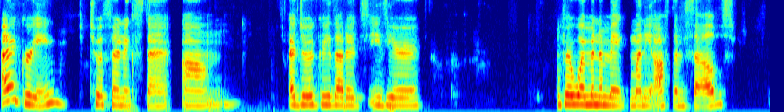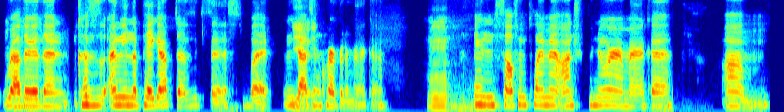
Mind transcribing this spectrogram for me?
I agree to a certain extent. Um, I do agree that it's easier for women to make money off themselves rather than because I mean the pay gap does exist, but that's in corporate America. Mm. In self-employment entrepreneur America, um,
